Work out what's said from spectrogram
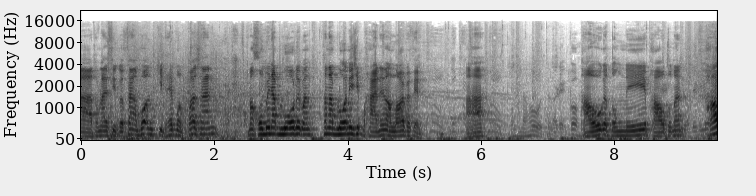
อ่าทำลายสิ่งก่อสร้างพวกอังกฤษให้หมดเพราะฉะนั้นมันคงไม่นับรั้วด้วยมั้งถ้านับรั้วนี่ชิบหายแน่นอนร้อยเปอร์เซ็นต์อ่าฮะเผากันตรงนี้เผาตรงนั้น เผา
